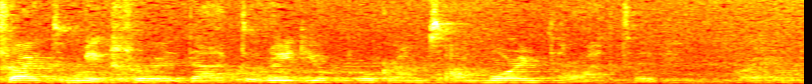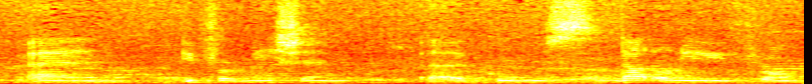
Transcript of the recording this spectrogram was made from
try to make sure that the radio programs are more interactive and information uh, goes not only from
